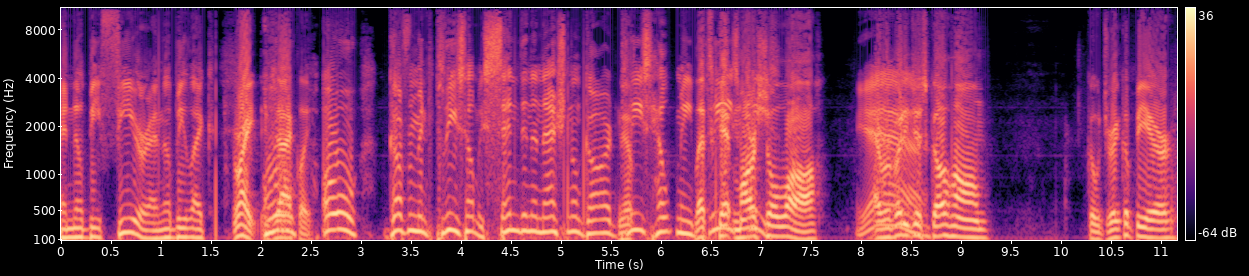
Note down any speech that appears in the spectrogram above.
and there'll be fear and they'll be like Right, "Oh, exactly. Oh, government, please help me. Send in the National Guard. Yep. Please help me. Let's Please, get martial please." law. Yeah. Everybody just go home, go drink a beer,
